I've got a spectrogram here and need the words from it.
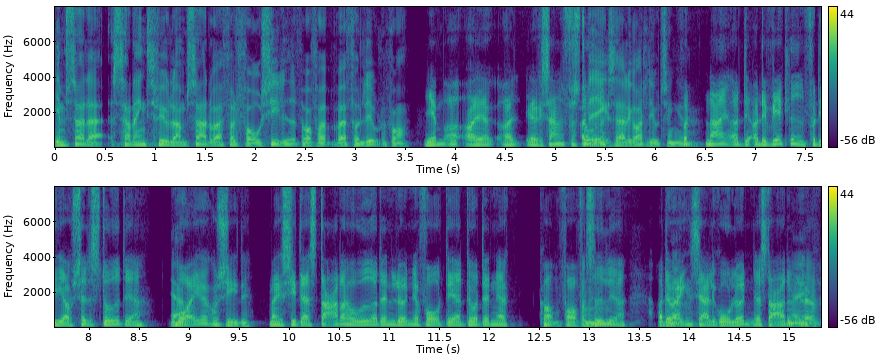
jamen så er der, så er der ingen tvivl om, så er du i hvert fald forudsigelighed for, for, hvad for et liv du får. Jamen, og, og, jeg, og jeg kan sagtens forstå Og det er ikke et særlig godt liv, tænker For, jeg. nej, og det, og det er virkeligheden, fordi jeg jo selv stået der, Ja. hvor jeg ikke har kunne sige det. Man kan sige, da jeg starter herude, og den løn, jeg får der, det var den, jeg kom for for Mm. tidligere. Og det var Ja. ikke en særlig god løn, jeg startede, Nej. eller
